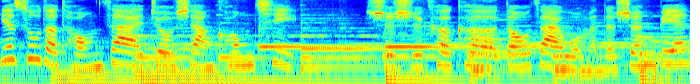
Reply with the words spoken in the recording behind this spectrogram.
耶稣的同在就像空气。时时刻刻都在我们的身边。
